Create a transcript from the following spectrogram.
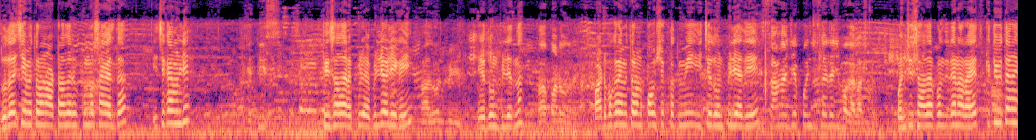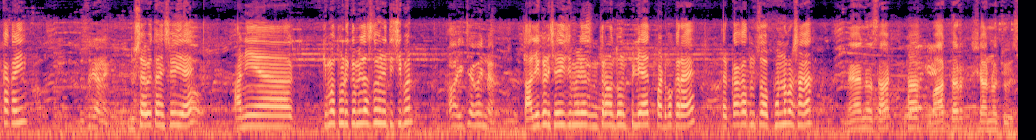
दुधाची मित्रांनो अठरा हजार किंमत सांगायला तर. हिची काय म्हणली? तीस. तीस हजार पिली पिलीवाली काही हा? दोन पिढी हे दोन पिली आहेत ना पाठ पाठबकरा मित्रांनो पाहू शकता तुम्ही. हिचे दोन पिली आहेत सांगायचे पंचवीसला त्याची बघा लास्ट पंचवीस हजार पर्यंत देणार आहेत. किती वितान आहे का काही दुसरी नाही. दुसऱ्या वितान शेळी हो. आहे आणि किंमत थोडी कमी जास्त होईल तिची पण? हा होईल ना तालीकडे शेळीची मिळेल मित्रांनो दोन पिली आहेत पाठबकरा आहे. तर काका तुमचा फोन नंबर सांगा. ब्याण्णव साठ हां. बहात्तर शहाण्णव चोवीस.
